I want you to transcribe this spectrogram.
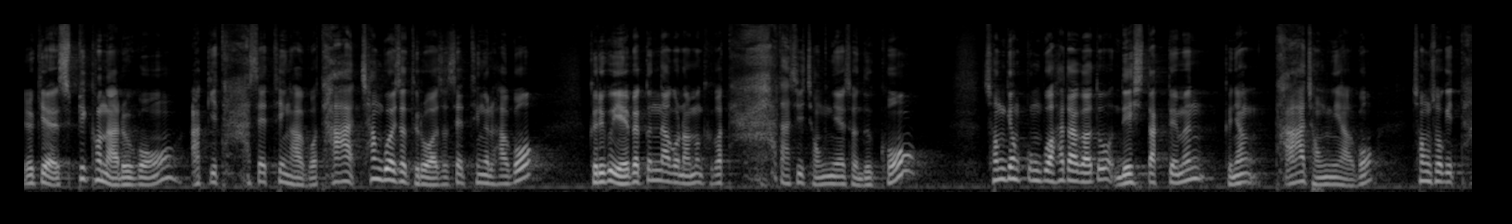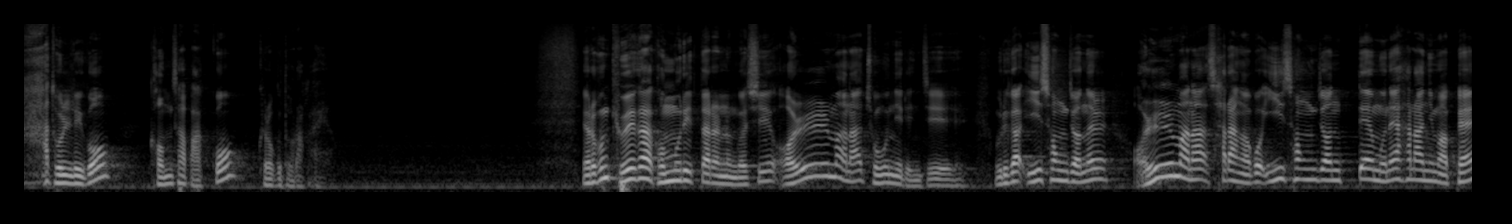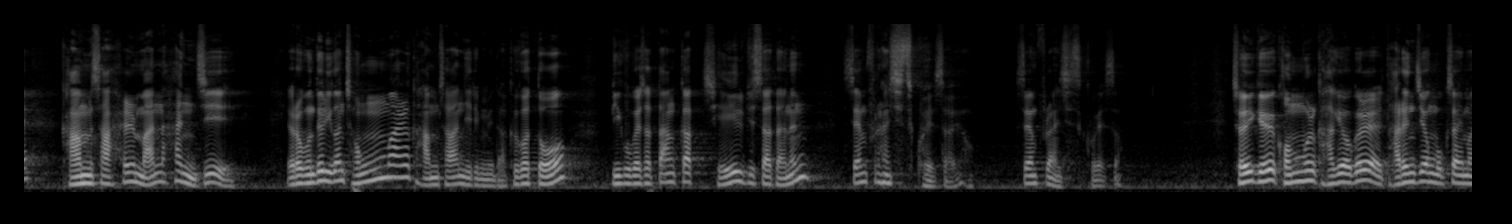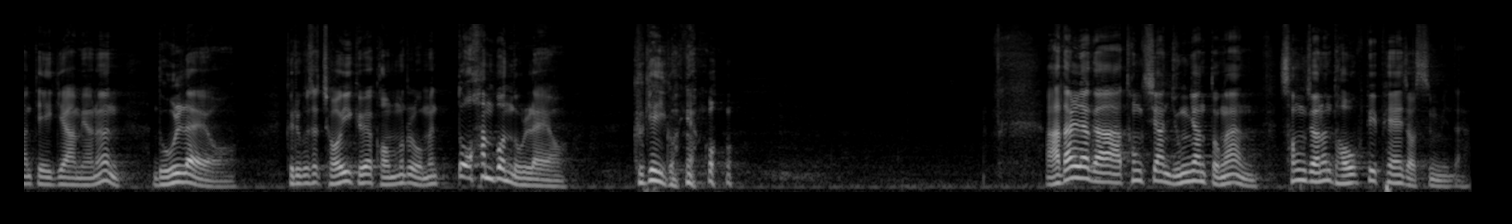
이렇게 스피커 나르고 악기 다 세팅하고 다 창고에서 들어와서 세팅을 하고 그리고 예배 끝나고 나면 그거 다 다시 정리해서 넣고 성경 공부하다가도 4시 딱 되면 그냥 다 정리하고 청소기 다 돌리고 검사 받고 그러고 돌아가요. 여러분 교회가 건물이 있다라는 것이 얼마나 좋은 일인지 우리가 이 성전을 얼마나 사랑하고 이 성전 때문에 하나님 앞에 감사할 만한지 여러분들 이건 정말 감사한 일입니다. 그것도 미국에서 땅값 제일 비싸다는 샌프란시스코에서요. 샌프란시스코에서. 저희 교회 건물 가격을 다른 지역 목사님한테 얘기하면은 놀래요. 그리고서 저희 교회 건물을 오면 또 한 번 놀래요. 그게 이거냐고. 아달랴가 통치한 6년 동안 성전은 더욱 피폐해졌습니다.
